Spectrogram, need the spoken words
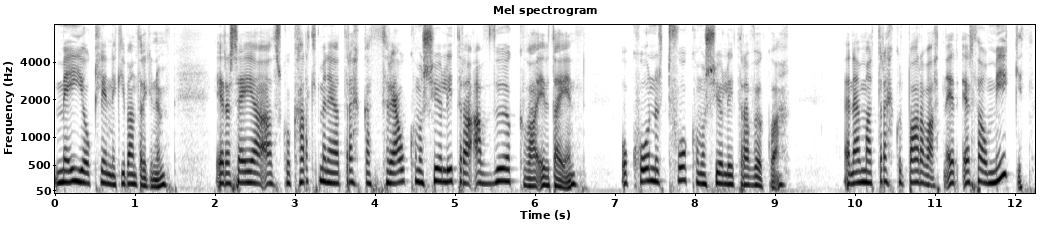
Mayo Clinic í bandaríkunum er að segja að sko karlmenni að drekka 3,7 lítra af vögva yfir daginn og konur 2,7 lítra af vögva. En ef maður drekkur bara vatn, er, er það á mikið?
